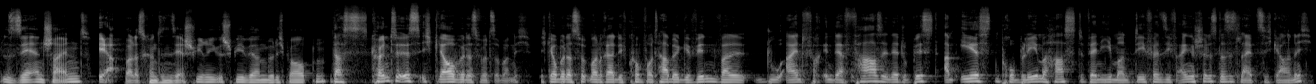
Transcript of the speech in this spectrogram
sehr entscheidend. Ja. Weil das könnte ein sehr schwieriges Spiel werden, würde ich behaupten. Das könnte es, ich glaube, das wird es aber nicht. Ich glaube, das wird man relativ komfortabel gewinnen, weil du einfach in der Phase, in der du bist, am ehesten Probleme hast, wenn jemand defensiv eingestellt ist. Das ist Leipzig gar nicht.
